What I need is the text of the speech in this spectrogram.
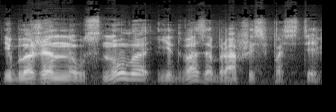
И блаженно уснула, едва забравшись в постель.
